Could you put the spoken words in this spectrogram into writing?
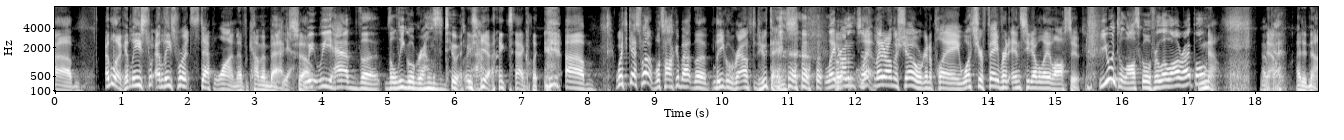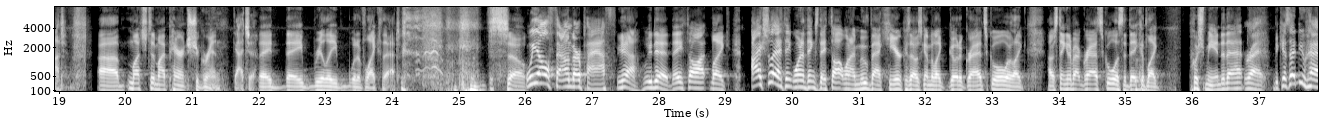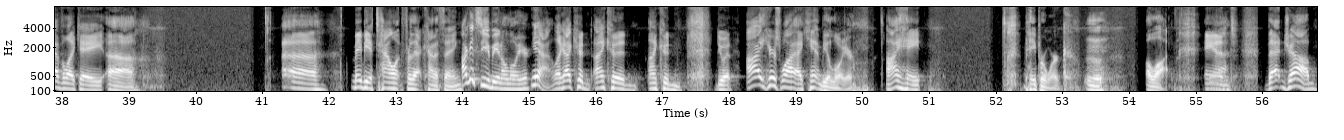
um, and look, at least at least we're at step one of coming back. Yeah, so we, we have the the legal grounds to do it. now. yeah, exactly. Um, which guess what? We'll talk about the legal grounds to do things Later on in the show. La- later on the show. We're going to play. What's your favorite NCAA lawsuit? You went to law school for a little while, right, Paul? No, no, I did not. Uh, much to my parents' chagrin. Gotcha. They they really would have liked that. so We all found our path. yeah, we did. They thought like actually I think one of the things they thought when I moved back here because I was going to like go to grad school or like I was thinking about grad school is that they could like push me into that. Right. Because I do have like a uh uh maybe a talent for that kind of thing. I could see you being a lawyer. Yeah, like I could, I could, I could do it. I here's why I can't be a lawyer. I hate paperwork a lot, and that job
